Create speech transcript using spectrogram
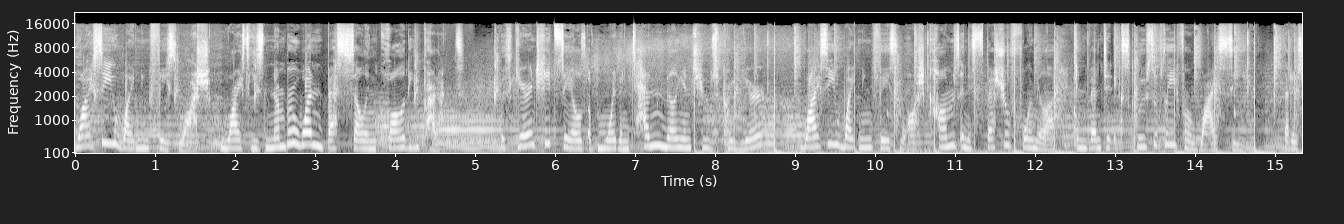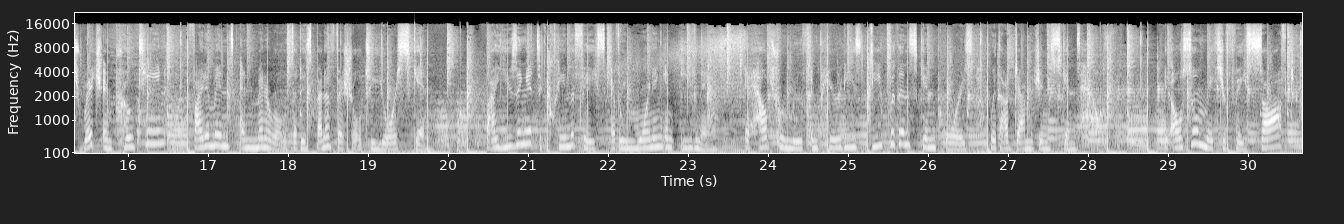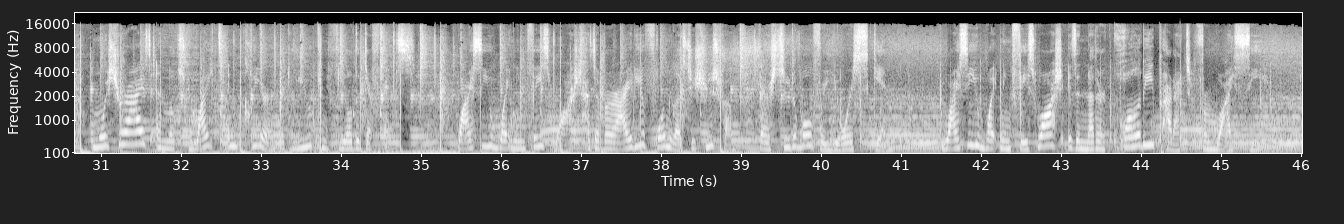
YC Whitening Face Wash, YC's number one best selling quality product. With guaranteed sales of more than 10 million tubes per year, YC Whitening Face Wash comes in a special formula invented exclusively for YC that is rich in protein, vitamins, and minerals that is beneficial to your skin. By using it to clean the face every morning and evening, it helps remove impurities deep within skin pores without damaging skin's health. It also makes your face soft, moisturized, and looks white and clear that you can feel the difference. YC Whitening Face Wash has a variety of formulas to choose from that are suitable for your skin. YC Whitening Face Wash is another quality product from YC.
